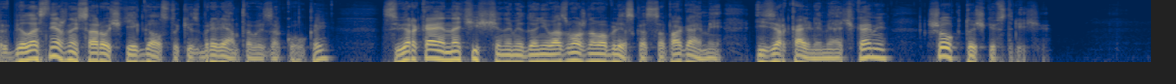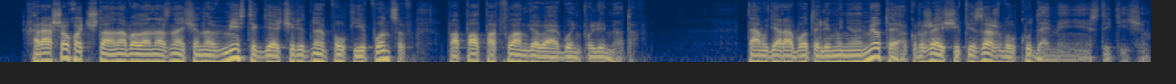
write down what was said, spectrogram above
в белоснежной сорочке и галстуке с бриллиантовой заколкой, сверкая начищенными до невозможного блеска сапогами и зеркальными очками, шел к точке встречи. Хорошо хоть, что она была назначена в месте, где очередной полк японцев попал под фланговый огонь пулеметов. Там, где работали минометы, окружающий пейзаж был куда менее эстетичен.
